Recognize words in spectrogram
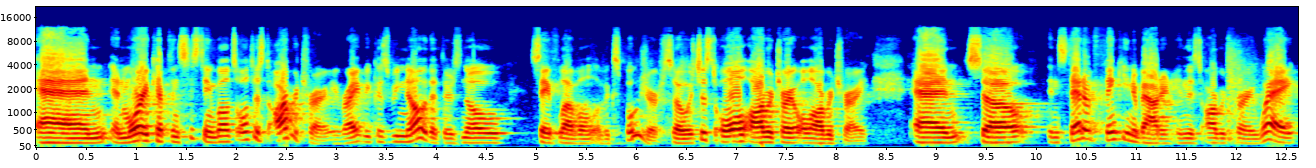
And, and kept insisting, well, it's all just arbitrary, right? Because we know that there's no safe level of exposure. So it's just all arbitrary, all arbitrary. And so instead of thinking about it in this arbitrary way,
